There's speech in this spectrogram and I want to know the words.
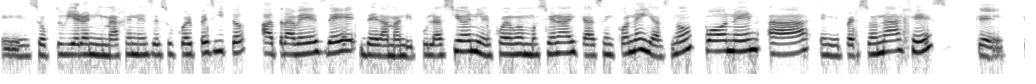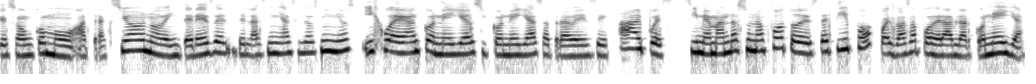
eh, se obtuvieron imágenes de su cuerpecito a través de, la manipulación y el juego emocional que hacen con ellas, ¿no? Ponen a eh, personajes que, que, son como atracción o de interés de, de, las niñas y los niños y juegan con ellos y con ellas a través de, ay, pues si me mandas una foto de este tipo, pues vas a poder hablar con ella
